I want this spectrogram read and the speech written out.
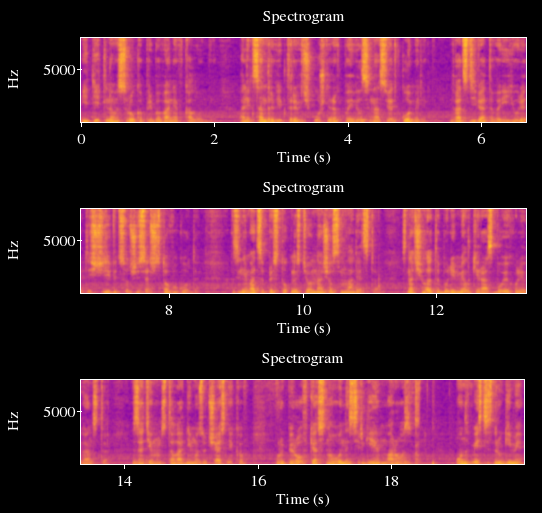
и длительного срока пребывания в колонии. Александр Викторович Кушнеров появился на свет в Гомеле 29 июля 1966 года. Заниматься преступностью он начал с малолетства. Сначала это были мелкие разбои и хулиганство. Затем он стал одним из участников группировки, основанной Сергеем Морозовым. Он вместе с другими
